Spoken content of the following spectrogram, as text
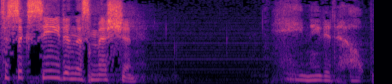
to succeed in this mission, he needed help.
